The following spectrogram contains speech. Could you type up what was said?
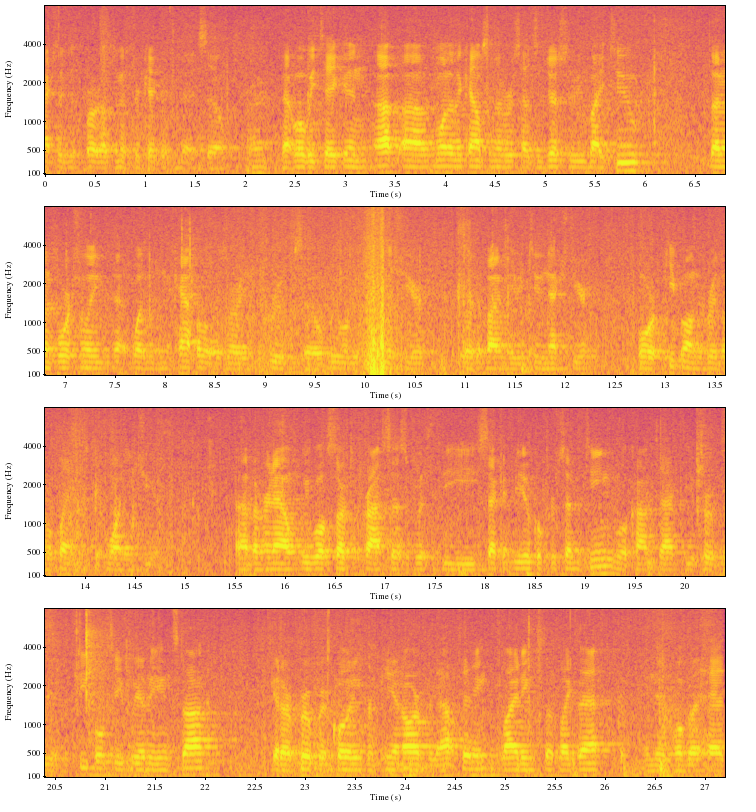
Actually, just brought it up to Mr. Kiko today, so that will be taken up. Uh, One of the council members had suggested we buy two, but unfortunately, that wasn't in the capital, it was already approved, so we will get one this year, or to buy maybe two next year, or keep on the original plan, just get one each year. Uh, But right now, we will start the process with the second vehicle for 17. We'll contact the appropriate people, see if we have any in stock, get our appropriate quoting from PNR for the outfitting, lighting, stuff like that, and then we'll go ahead,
